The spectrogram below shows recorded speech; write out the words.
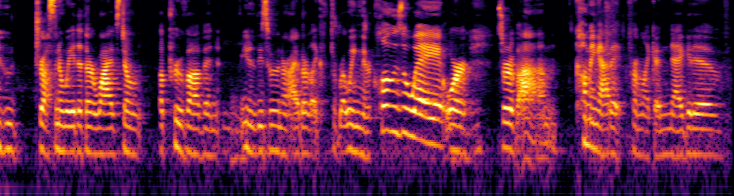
who dress in a way that their wives don't approve of, and you know these women are either like throwing their clothes away or sort of um, coming at it from like a negative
